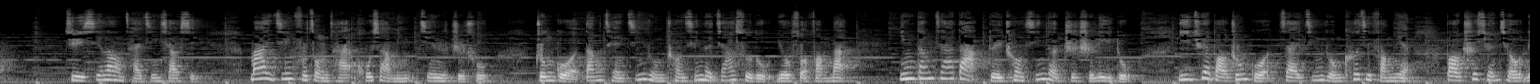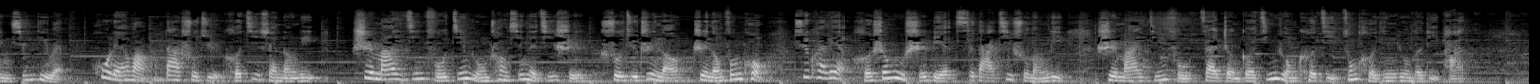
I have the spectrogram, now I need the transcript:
据新浪财经消息。蚂蚁金服总裁胡晓明近日指出，中国当前金融创新的加速度有所放慢，应当加大对创新的支持力度，以确保中国在金融科技方面保持全球领先地位。互联网、大数据和计算能力是蚂蚁金服金融创新的基石，数据智能、智能风控、区块链和生物识别四大技术能力是蚂蚁金服在整个金融科技综合应用的底盘。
